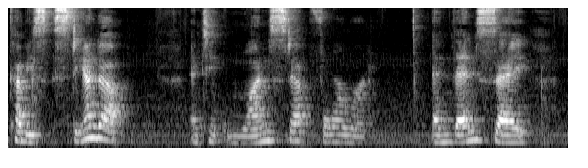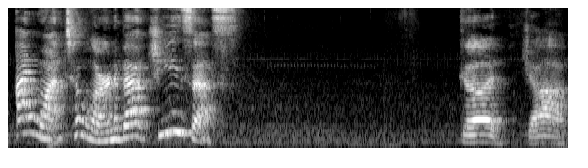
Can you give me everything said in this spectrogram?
Cubbies, stand up and take one step forward and then say, I want to learn about Jesus. Good job.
